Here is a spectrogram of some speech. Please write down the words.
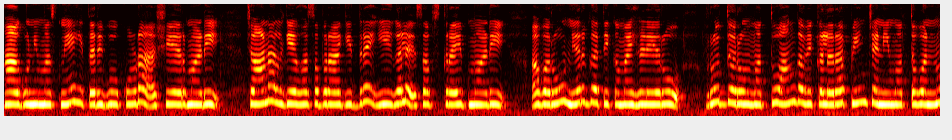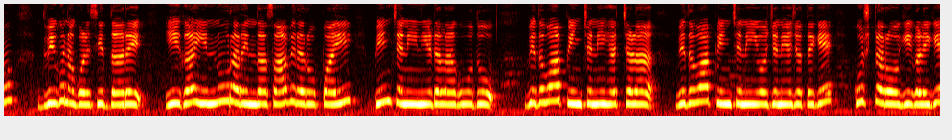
ಹಾಗೂ ನಿಮ್ಮ ಸ್ನೇಹಿತರಿಗೂ ಕೂಡ ಶೇರ್ ಮಾಡಿ. ಚಾನಲ್ಗೆ ಹೊಸಬರಾಗಿದ್ದರೆ ಈಗಲೇ ಸಬ್ಸ್ಕ್ರೈಬ್ ಮಾಡಿ. ಅವರು ನಿರ್ಗತಿಕ ಮಹಿಳೆಯರು. ವೃದ್ಧರು ಮತ್ತು ಅಂಗವಿಕಲರ ಪಿಂಚಣಿ ಮೊತ್ತವನ್ನು ದ್ವಿಗುಣಗೊಳಿಸಿದ್ದಾರೆ. ಈಗ ಇನ್ನೂರರಿಂದ ಸಾವಿರ ರೂಪಾಯಿ ಪಿಂಚಣಿ ನೀಡಲಾಗುವುದು. ವಿಧವಾ ಪಿಂಚಣಿ ಹೆಚ್ಚಳ. ವಿಧವಾ ಪಿಂಚಣಿ ಯೋಜನೆಯ ಜೊತೆಗೆ ಕುಷ್ಠರೋಗಿಗಳಿಗೆ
